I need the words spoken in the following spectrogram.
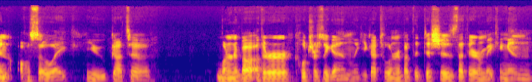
And also like you got to learn about other cultures again. Like you got to learn about the dishes that they were making in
